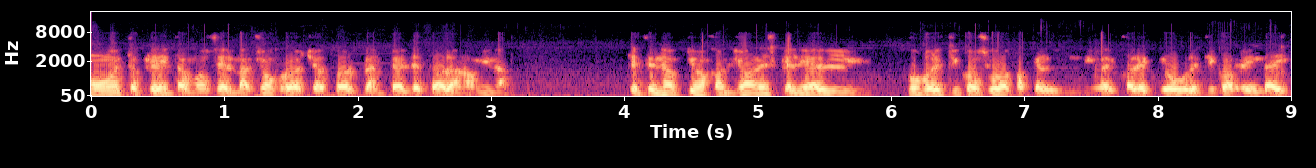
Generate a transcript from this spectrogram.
en un momento que necesitamos el máximo provecho de todo el plantel, de toda la nómina, que tenga óptimas condiciones, que el nivel futbolístico suba para que el nivel colectivo futbolístico rinda y,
